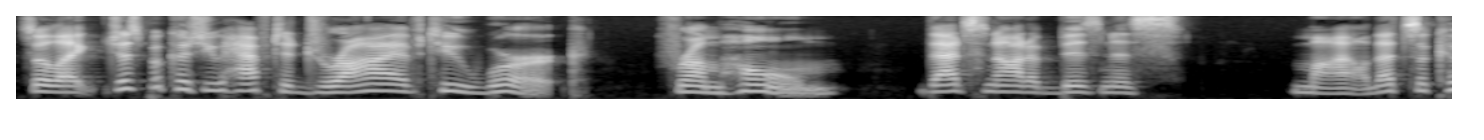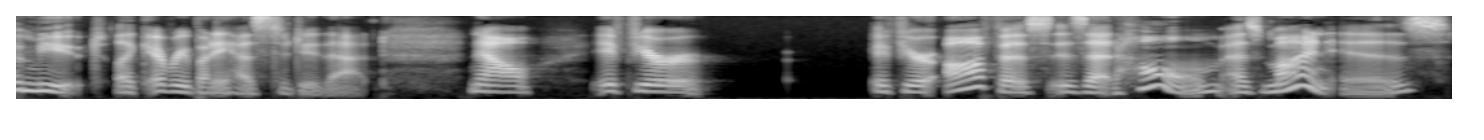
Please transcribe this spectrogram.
So, like, just because you have to drive to work from home, that's not a business mile. That's a commute. Like, everybody has to do that. Now, if your if your office is at home, as mine is,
